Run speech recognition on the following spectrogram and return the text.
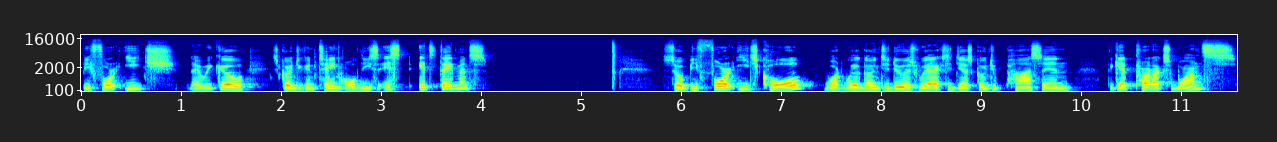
before each, there we go, it's going to contain all these is it statements. So before each call, what we're going to do is we're actually just going to pass in the get products once,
